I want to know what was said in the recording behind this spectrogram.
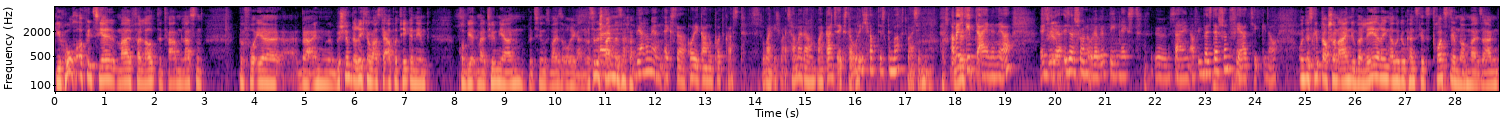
die hochoffiziell mal verlautet haben lassen, bevor ihr da eine bestimmte Richtung aus der Apotheke nehmt, probiert mal Thymian bzw. Oregano. Das ist eine spannende Äh, Sache. Wir haben ja einen extra Oregano-Podcast, soweit ich weiß. Haben wir da mal ganz extra. Oder ich habe das gemacht, weiß ich nicht Aber es gibt einen, ja. Entweder ist er schon oder wird demnächst äh, sein. Auf jeden Fall ist der schon fertig, genau. Und es gibt auch schon einen über Layering, aber du kannst jetzt trotzdem nochmal sagen,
